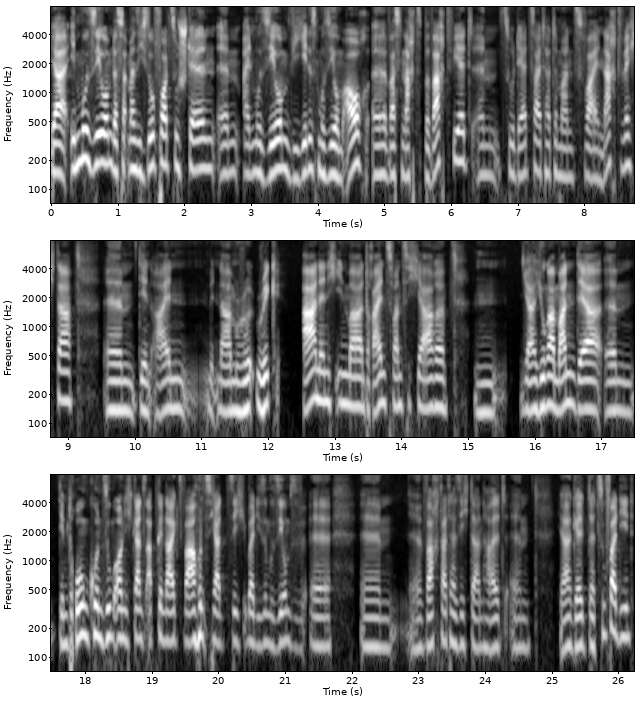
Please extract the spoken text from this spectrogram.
Ja, im Museum, das hat man sich so vorzustellen, ähm, ein Museum wie jedes Museum auch, äh, was nachts bewacht wird. Ähm, zu der Zeit hatte man zwei Nachtwächter, ähm, den einen mit Namen Rick A, nenne ich ihn mal, 23 Jahre, ein ja, junger Mann, der ähm, dem Drogenkonsum auch nicht ganz abgeneigt war und sich hat sich über diese Museumswacht äh, ähm, äh, hat er sich dann halt ähm, ja Geld dazu verdient.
